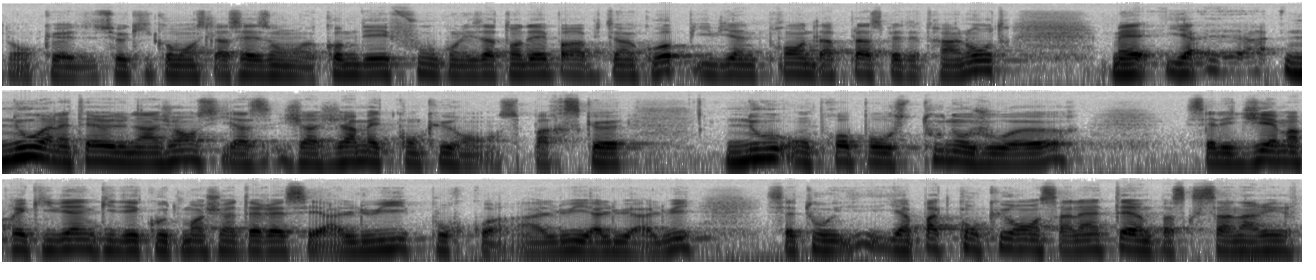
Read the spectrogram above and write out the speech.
Donc euh, ceux qui commencent la saison euh, comme des fous, qu'on les attendait pas, puis un coup, ils viennent prendre la place peut-être à un autre. Mais nous, à l'intérieur d'une agence, il n'y a jamais de concurrence parce que nous, on propose tous nos joueurs. C'est les GM après qui viennent qui écoute, moi je suis intéressé à lui, pourquoi? À lui, à lui, à lui. C'est tout. Il n'y a pas de concurrence à l'interne parce que ça n'arrive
